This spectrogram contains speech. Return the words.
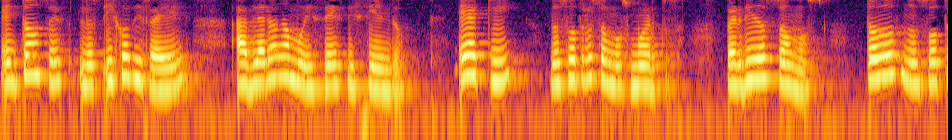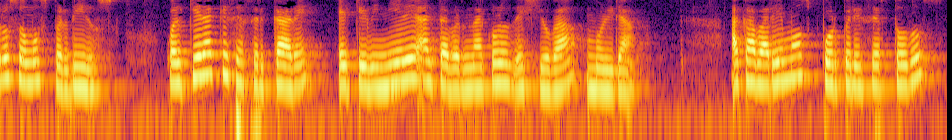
Entonces los hijos de Israel hablaron a Moisés diciendo, He aquí, nosotros somos muertos, perdidos somos, todos nosotros somos perdidos. Cualquiera que se acercare, el que viniere al tabernáculo de Jehová morirá. ¿Acabaremos por perecer todos?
